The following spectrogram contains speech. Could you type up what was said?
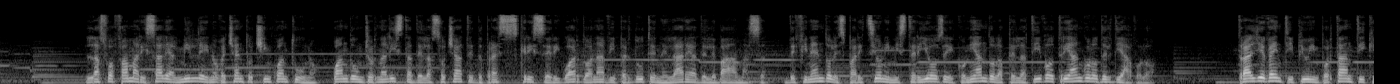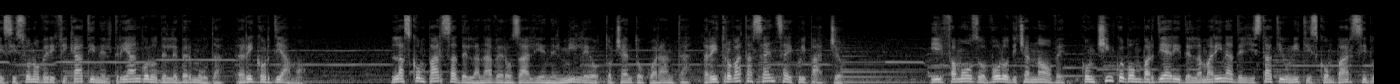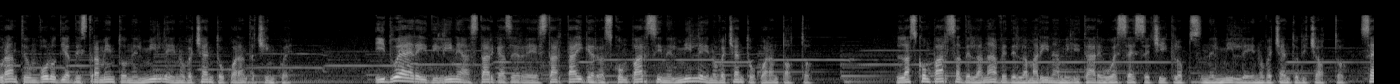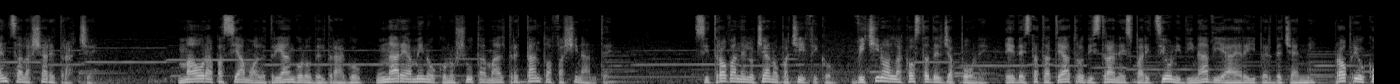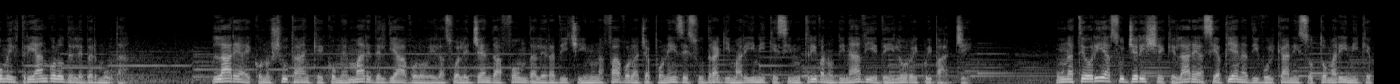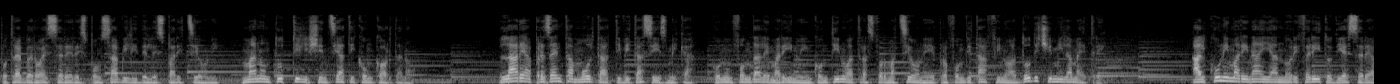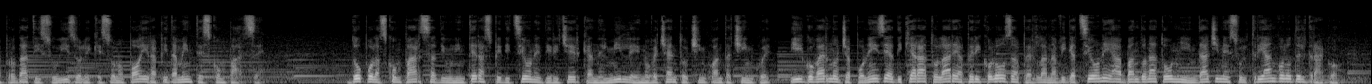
La sua fama risale al 1951, quando un giornalista dell'Associated Press scrisse riguardo a navi perdute nell'area delle Bahamas, definendo le sparizioni misteriose e coniando l'appellativo Triangolo del Diavolo. Tra gli eventi più importanti che si sono verificati nel Triangolo delle Bermuda, ricordiamo la scomparsa della nave Rosalie nel 1840, ritrovata senza equipaggio. Il famoso volo 19, con cinque bombardieri della Marina degli Stati Uniti scomparsi durante un volo di addestramento nel 1945. I due aerei di linea Stargazer e Star Tiger scomparsi nel 1948. La scomparsa della nave della Marina Militare USS Cyclops nel 1918, senza lasciare tracce. Ma ora passiamo al Triangolo del Drago, un'area meno conosciuta ma altrettanto affascinante. Si trova nell'Oceano Pacifico, vicino alla costa del Giappone, ed è stata teatro di strane sparizioni di navi e aerei per decenni, proprio come il Triangolo delle Bermuda. L'area è conosciuta anche come Mare del Diavolo e la sua leggenda affonda le radici in una favola giapponese su draghi marini che si nutrivano di navi e dei loro equipaggi. Una teoria suggerisce che l'area sia piena di vulcani sottomarini che potrebbero essere responsabili delle sparizioni, ma non tutti gli scienziati concordano. L'area presenta molta attività sismica, con un fondale marino in continua trasformazione e profondità fino a 12.000 metri. Alcuni marinai hanno riferito di essere approdati su isole che sono poi rapidamente scomparse. Dopo la scomparsa di un'intera spedizione di ricerca nel 1955, il governo giapponese ha dichiarato l'area pericolosa per la navigazione e ha abbandonato ogni indagine sul Triangolo del Drago.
